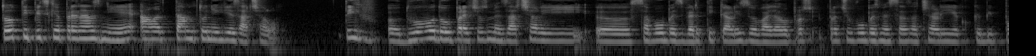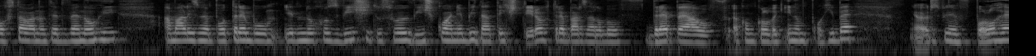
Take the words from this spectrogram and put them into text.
to typické pre nás nie, ale tam to niekde začalo. Tých e, dôvodov, prečo sme začali uh, sa vôbec vertikalizovať, alebo prečo, prečo vôbec sme sa začali ako keby postavať na tie dve nohy a mali sme potrebu jednoducho zvýšiť tú svoju výšku a nebyť na tých štyroch trebárs alebo v drepe alebo v akomkoľvek inom pohybe, e, respektíve v polohe,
